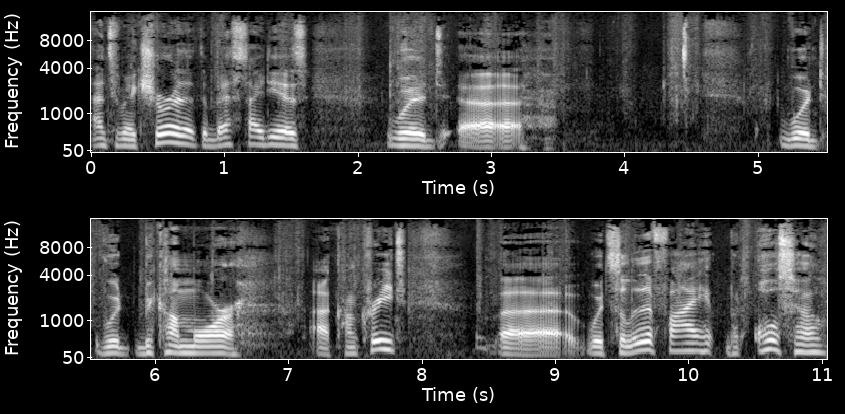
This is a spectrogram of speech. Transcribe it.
and to make sure that the best ideas would uh, would would become more uh, concrete, uh, would solidify, but also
